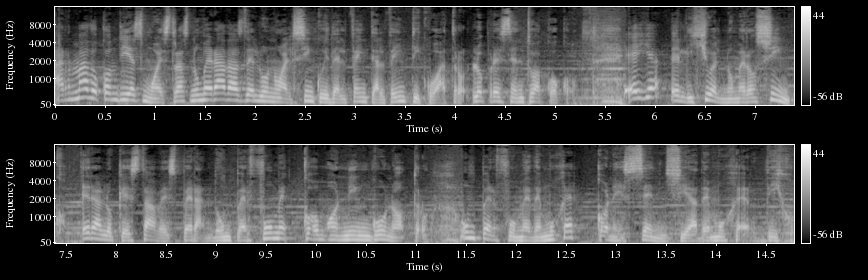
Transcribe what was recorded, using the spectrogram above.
Armado con 10 muestras numeradas del 1 al 5 y del 20 al 24, lo presentó a Coco. Ella eligió el número 5. Era lo que estaba esperando, un perfume como ningún otro. Un perfume de mujer con esencia de mujer, dijo.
